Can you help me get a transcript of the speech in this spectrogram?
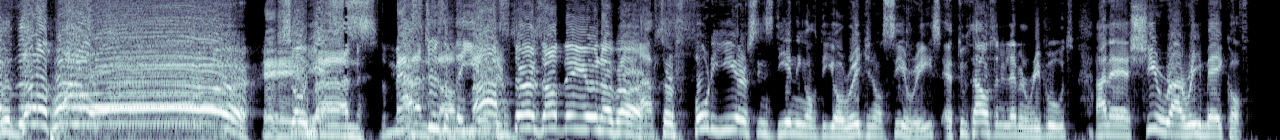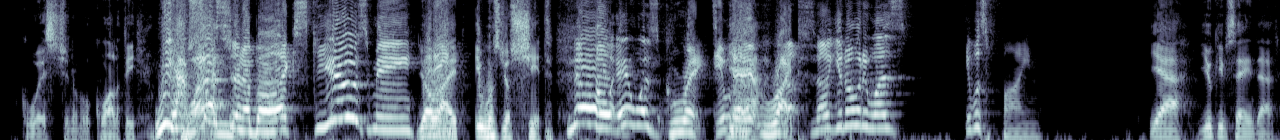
have the power! So yes, The masters of the universe. Masters of the universe. after 40 years since the ending of the original series, a 2011 reboot, and a She-Ra remake of questionable quality, we have some- Questionable. Excuse me. You're right. It was just shit. No, it was great. It was- Get it right. No, no, you know what it was? It was fine. Yeah, you keep saying that.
